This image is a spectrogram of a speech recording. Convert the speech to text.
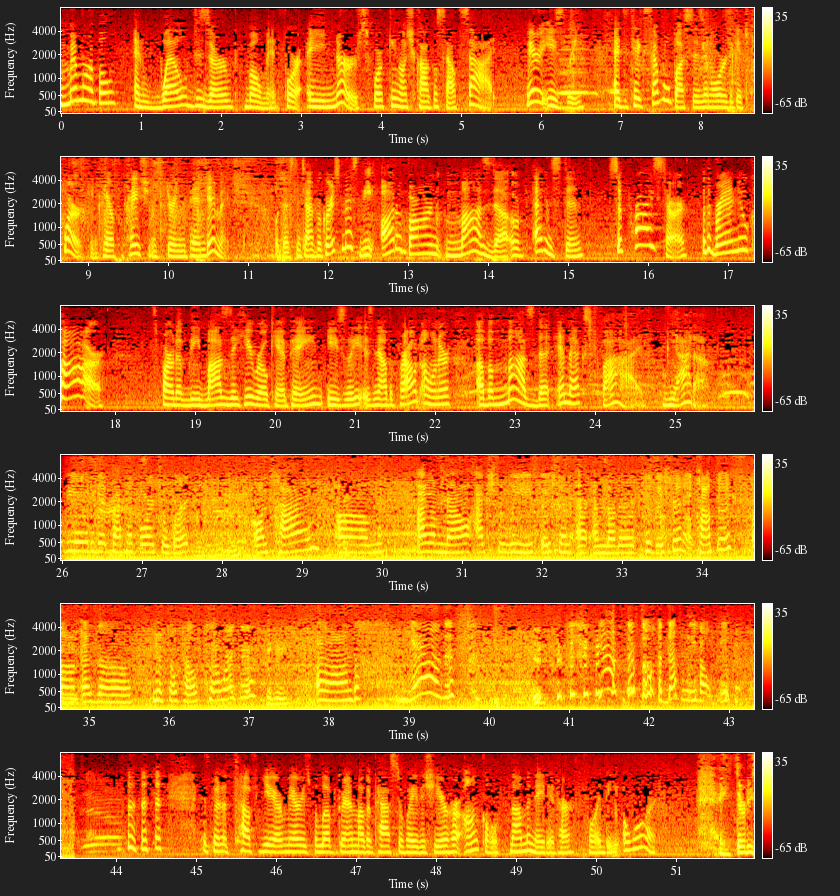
memorable and well-deserved moment for a nurse working on Chicago's South Side. Mary Easley had to take several buses in order to get to work and care for patients during the pandemic. Well, just in time for Christmas, the Autobarn Mazda of Evanston surprised her with a brand new car. As part of the Mazda Hero campaign, Easley is now the proud owner of a Mazda MX-5 Miata. Being able to get back and forth to work on time. Um, I am now actually stationed at another position at campus um, as a mental health care worker. Mm-hmm. And yeah, this yeah, this will definitely help me. it's been a tough year. Mary's beloved grandmother passed away this year. Her uncle nominated her for the award. A 30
